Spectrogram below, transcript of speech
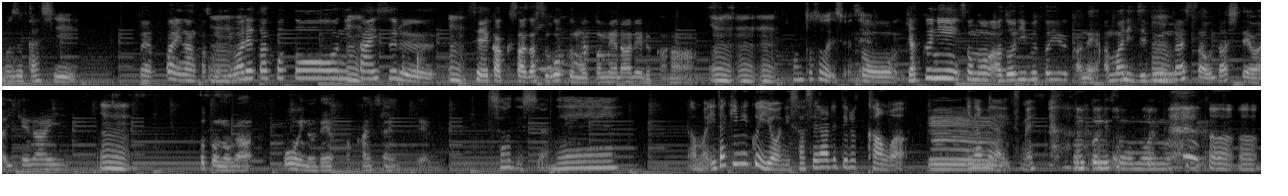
うん。難しい。やっぱりなんかそのうん。言われたことに対するうん。正確さがすごく求められるから、うんうんうん。本当そうですよね。そう。逆にそのアドリブというかねあまり自分らしさを出してはいけないうん。ことのが多いのでやっぱ会社員って。そうですよね。あまあ、抱きにくいようにさせられてる感はうん否めないですね。本当にそう思いますね う。ん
